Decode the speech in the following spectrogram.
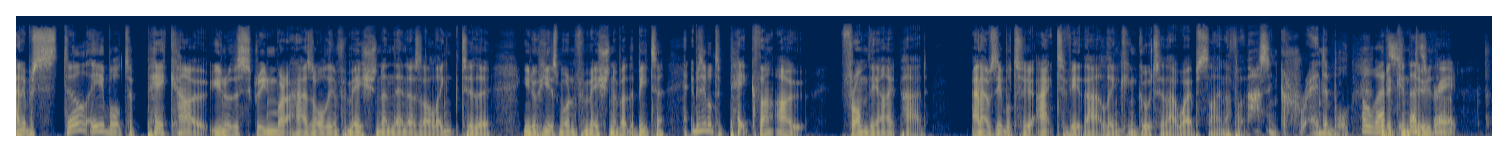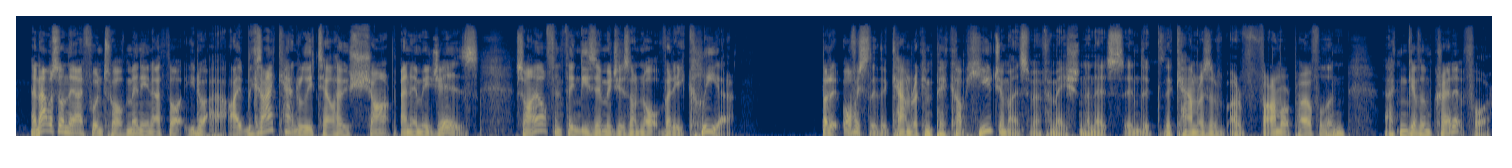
and it was still able to pick out, you know, the screen where it has all the information, and then there's a link to the, you know, here's more information about the beta. It was able to pick that out from the iPad. And I was able to activate that link and go to that website. And I thought that's incredible. Oh, that it can that's do great. that. And that was on the iPhone 12 mini, and I thought, you know, I, because I can't really tell how sharp an image is, so I often think these images are not very clear. But it, obviously, the camera can pick up huge amounts of information, and it's and the, the cameras are, are far more powerful than I can give them credit for.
